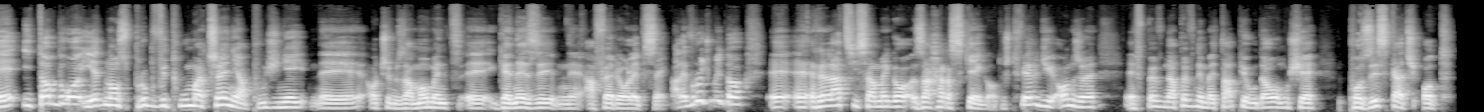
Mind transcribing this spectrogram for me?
E, I to było jedną z prób wytłumaczenia później, e, o czym za moment, genezy afery Oleksego. Ale wróćmy do relacji samego Zacharskiego. Otóż twierdzi on, że na pewnym etapie udało mu się pozyskać od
